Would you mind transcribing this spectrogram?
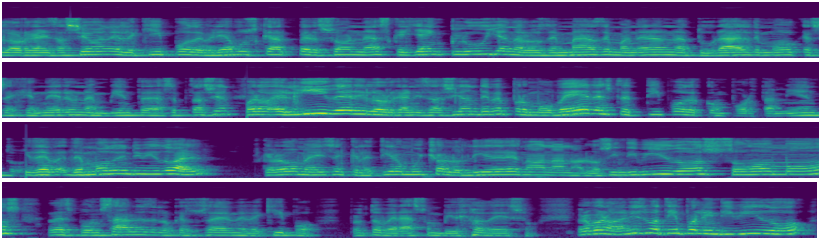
la organización, el equipo debería buscar personas que ya incluyan a los demás de manera natural, de modo que se genere un ambiente de aceptación. Bueno, el líder y la organización debe promover este tipo de comportamientos. Y de, de modo individual, que luego me dicen que le tiro mucho a los líderes. No, no, no, los individuos somos responsables de lo que sucede en el equipo. Pronto verás un video de eso. Pero bueno, al mismo tiempo el individuo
